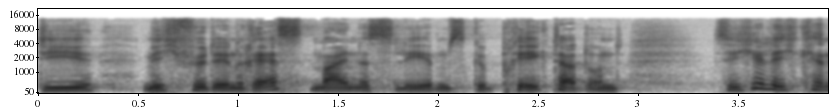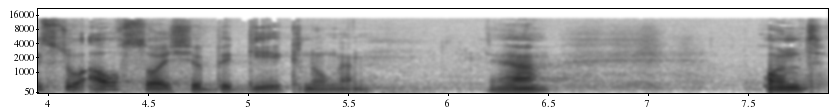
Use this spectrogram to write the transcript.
die mich für den Rest meines Lebens geprägt hat. Und sicherlich kennst du auch solche Begegnungen. Ja? Und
